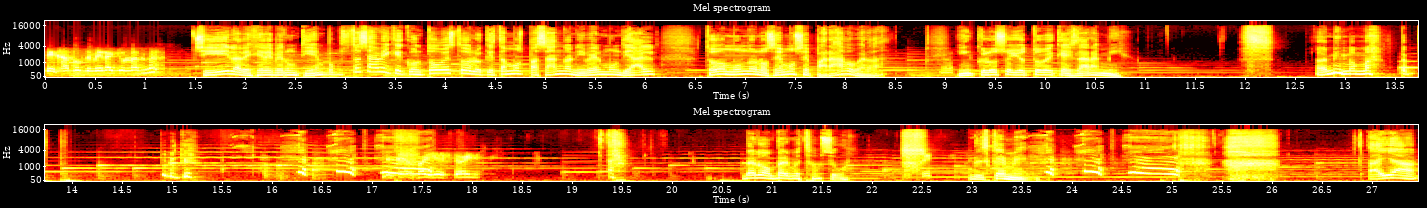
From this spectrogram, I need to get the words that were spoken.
dejado de ver a Yolanda? Sí, la dejé de ver un tiempo. Pues usted sabe que con todo esto de lo que estamos pasando a nivel mundial, todo el mundo nos hemos separado, ¿verdad? Incluso yo tuve que aislar a mí. A mi mamá. ¿Por qué? ¿De qué? Perdón, permítame un segundo. Es que me... A ella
